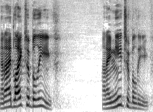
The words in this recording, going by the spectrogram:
And I'd like to believe, and I need to believe,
